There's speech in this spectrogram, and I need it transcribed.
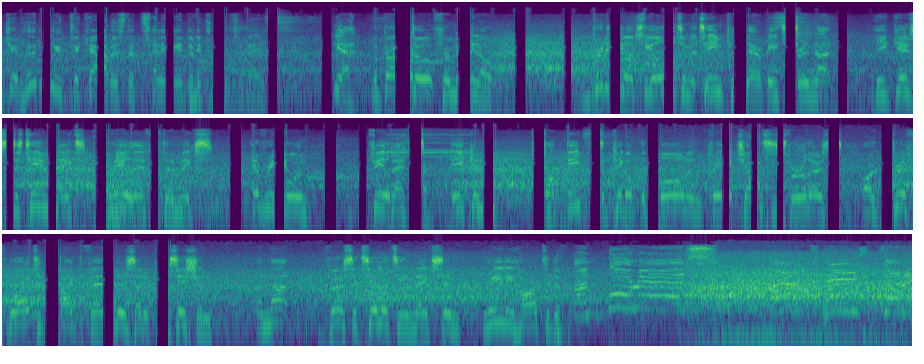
Jim, who do you pick out as the telling individual today? Yeah, Roberto Firmino. Pretty much the ultimate team player, Peter, in that he gives his teammates a real lift and makes everyone feel better. He can drop deep to pick up the ball and create chances for others, or drift wide to drag defenders out of position. And that versatility makes him really hard to defend. And Morris! And he's done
